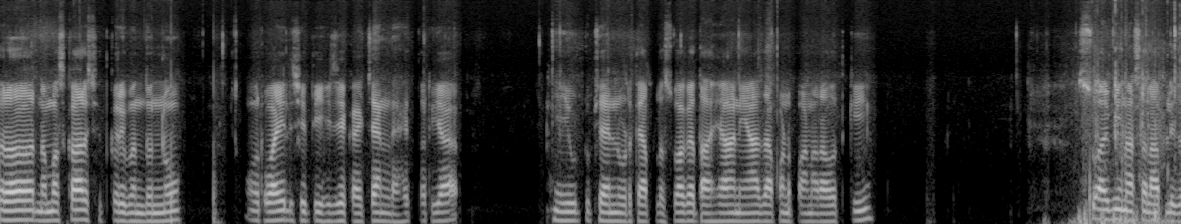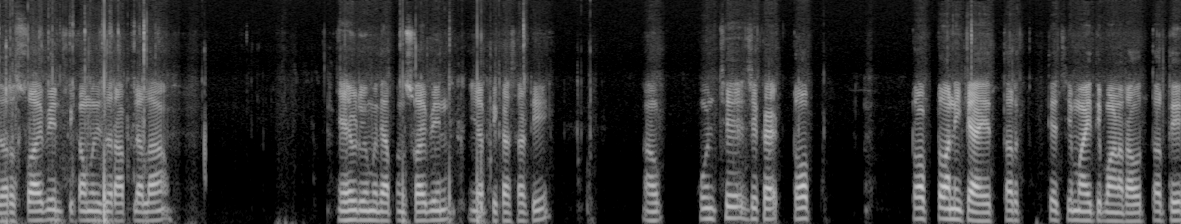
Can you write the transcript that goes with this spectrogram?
तर नमस्कार शेतकरी बंधूंनो. रॉयल शेती हे जे काही चॅनल आहेत तर या यूट्यूब चॅनलवरती आपलं स्वागत आहे आणि आज आपण पाहणार आहोत की सोयाबीन असेल आपली. जर सोयाबीन पिकामध्ये जर आपल्याला या व्हिडिओमध्ये आपण सोयाबीन या पिकासाठी कोणचे जे काय टॉप टॉप टॉनिक आहेत तर त्याची माहिती पाहणार आहोत. तर ते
